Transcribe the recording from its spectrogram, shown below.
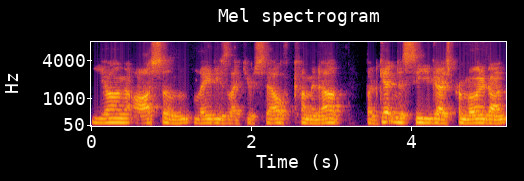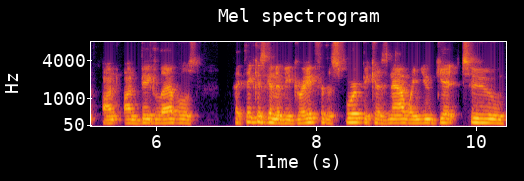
young, awesome ladies like yourself coming up, but getting to see you guys promoted on on on big levels, I think is going to be great for the sport because now when you get to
